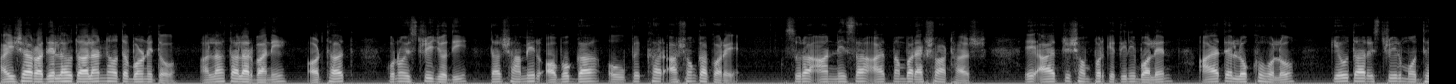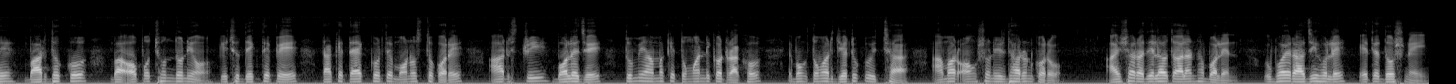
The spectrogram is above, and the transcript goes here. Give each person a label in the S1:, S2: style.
S1: আইসা রদিয়াল্লাহ তাল্লাহ্ন হতে বর্ণিত, আল্লাহ তালার বাণী, অর্থাৎ কোনো স্ত্রী যদি তার স্বামীর অবজ্ঞা ও উপেক্ষার আশঙ্কা করে। সুরা আন নিসা আয়াত নম্বর একশো আঠাশ। এই আয়াতটি সম্পর্কে তিনি বলেন, আয়াতের লক্ষ্য হলো, কেউ তার স্ত্রীর মধ্যে বার্ধক্য বা অপছন্দনীয় কিছু দেখতে পেয়ে তাকে ত্যাগ করতে মনস্থ করে, আর স্ত্রী বলে যে, তুমি আমাকে তোমার নিকট রাখো এবং তোমার যেটুকু ইচ্ছা, আমার অংশ নির্ধারণ করো। আয়সা রদিল্লাহ তাল্লাহা বলেন, উভয় রাজি হলে এতে দোষ নেই।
